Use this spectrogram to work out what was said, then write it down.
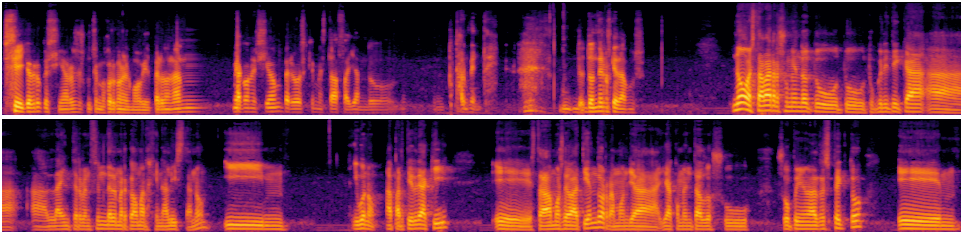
Sí, yo creo que sí, ahora se escucha mejor con el móvil. Perdonad la conexión, pero es que me está fallando totalmente. ¿Dónde nos quedamos? No, estaba resumiendo tu, crítica a, la intervención del mercado marginalista, ¿no? Y, bueno, a partir de aquí eh, estábamos debatiendo, Ramón ya, ha comentado su, opinión al respecto, em,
